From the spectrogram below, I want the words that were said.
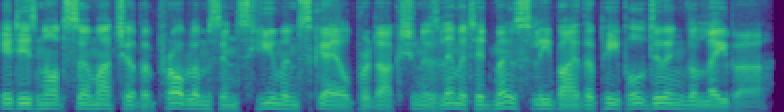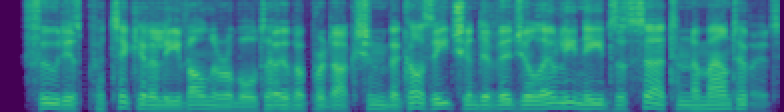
it is not so much of a problem since human scale production is limited mostly by the people doing the labor. Food is particularly vulnerable to overproduction because each individual only needs a certain amount of it.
